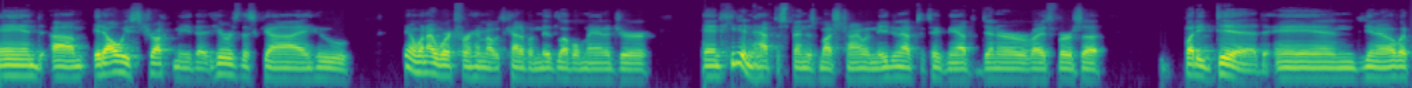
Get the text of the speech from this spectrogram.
And um, it always struck me that here was this guy who, you know, when I worked for him, I was kind of a mid-level manager, and he didn't have to spend as much time with me. He didn't have to take me out to dinner or vice versa but he did. And, you know, like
